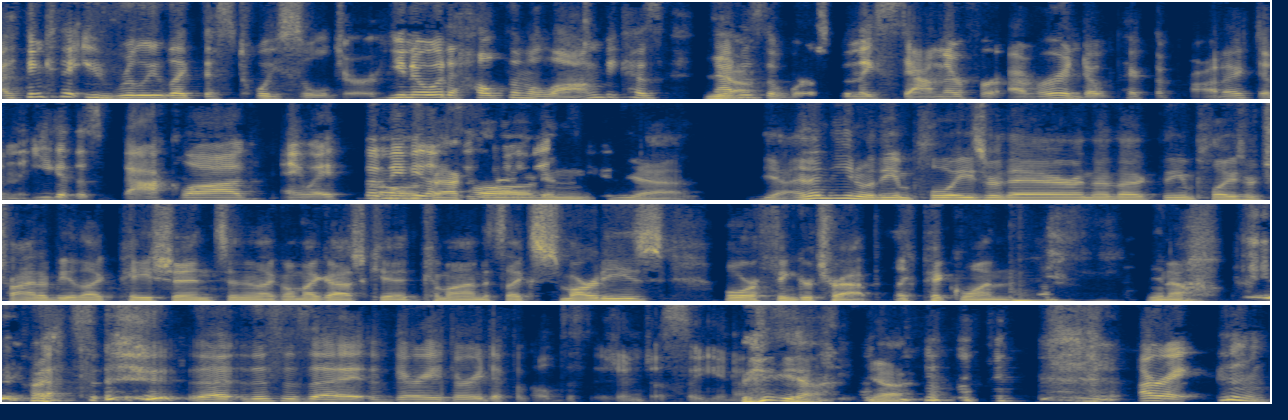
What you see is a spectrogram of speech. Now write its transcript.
I think that you'd really like this toy soldier, you know, to help them along because that is Yeah. the worst when they stand there forever and don't pick the product and you get this backlog. Anyway, but Oh, maybe that's just kind of backlog and yeah yeah and then you know the employees are there and they're like the employees are trying to be like patient and they're like oh my gosh kid come on it's like smarties or a finger trap like pick one you know that's that, this is a very, very difficult decision, just so you know. yeah yeah All right.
